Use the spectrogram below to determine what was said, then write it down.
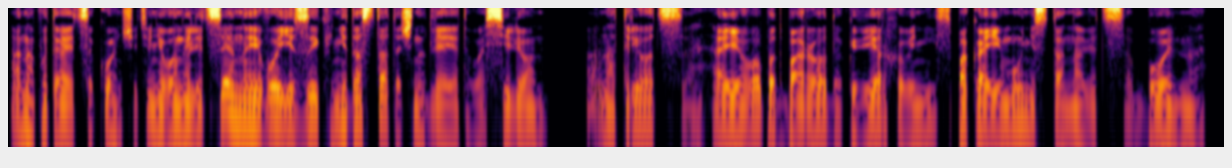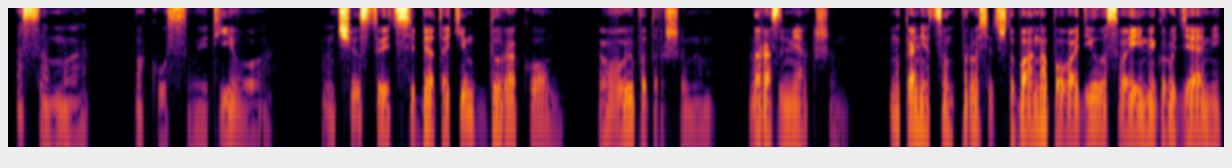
Она пытается кончить у него на лице, но его язык недостаточно для этого силен. Она трется, а его подбородок вверх-вниз, пока ему не становится больно, а сама покусывает его. Чувствует себя таким дураком, выпотрошенным, размякшим. Наконец он просит, чтобы она поводила своими грудями,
